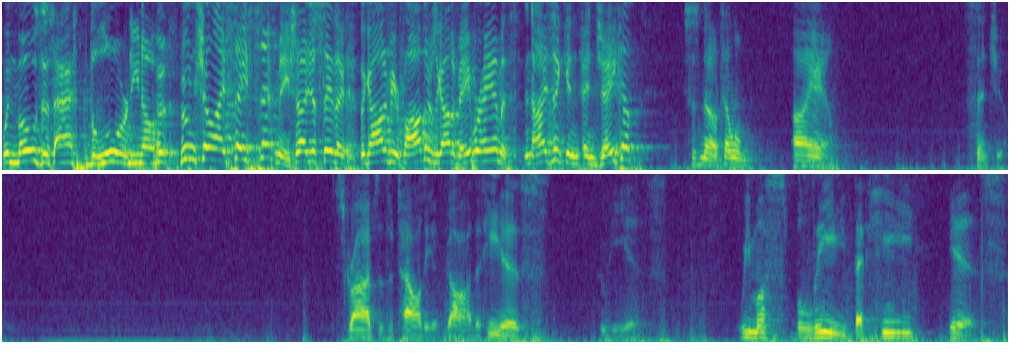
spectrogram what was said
when Moses asked the Lord, you know, whom shall I say sent me? Should I just say the, the God of your fathers, the God of Abraham and, and Isaac and, and Jacob? He says, no, tell him I am sent you. Describes the totality of God, that He is who He is. We must believe that He is,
